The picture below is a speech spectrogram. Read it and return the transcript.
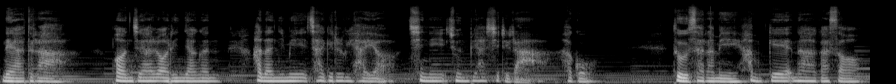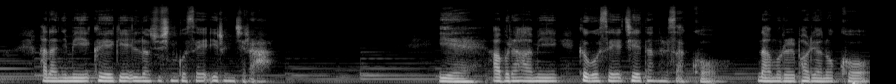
내 아들아 번제할 어린 양은 하나님이 자기를 위하여 친히 준비하시리라 하고 두 사람이 함께 나아가서 하나님이 그에게 일러주신 곳에 이른지라. 이에 아브라함이 그곳에 제단을 쌓고 나무를 버려놓고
